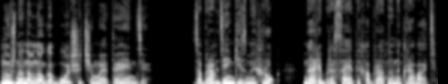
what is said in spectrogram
Нужно намного больше, чем это, Энди. Забрав деньги из моих рук, Гарри бросает их обратно на кровать.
